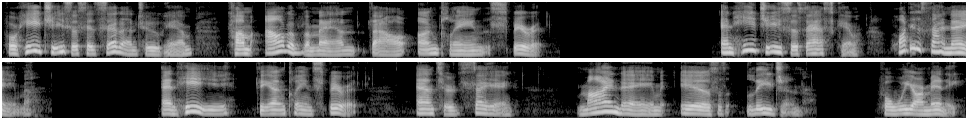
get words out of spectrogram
For he, Jesus, had said unto him, Come out of the man, thou unclean spirit. And he, Jesus, asked him, What is thy name? And he, the unclean spirit, answered, saying, My name is Legion, for we are many.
